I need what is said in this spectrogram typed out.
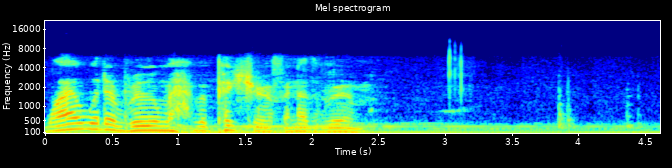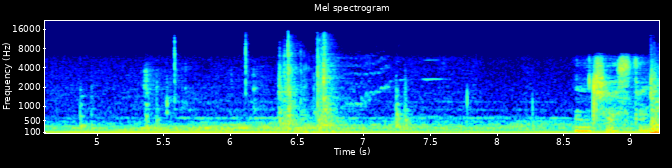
Why would a room have a picture of another room? Interesting.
